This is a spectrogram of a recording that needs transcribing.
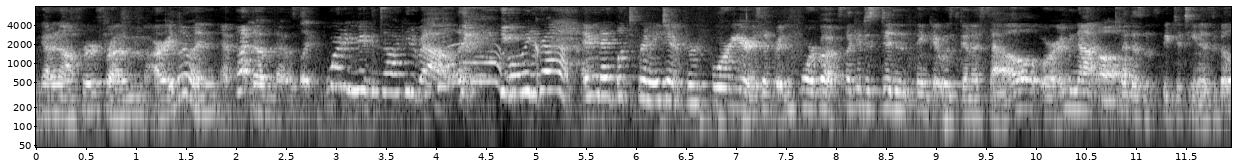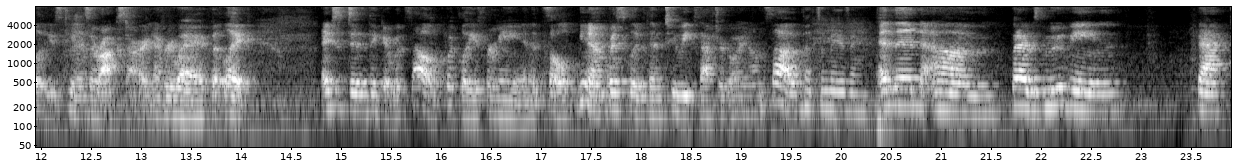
we got an offer from Ari Lewin at Putnam," and I was like, "What are you even talking about?" Holy crap. I mean, I'd looked for an agent for four years. I'd written four books. Like, I just didn't think it was gonna sell. Or, I mean, not Oh. that doesn't speak to Tina's abilities. Tina's a rock star in every way, but like, I just didn't think it would sell quickly for me. And it sold, you know, basically within two weeks after going on sub. That's amazing. And then, um, but I was moving back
